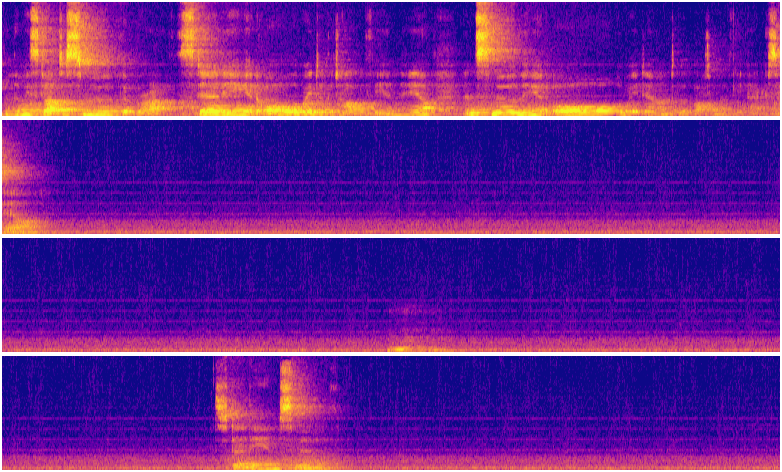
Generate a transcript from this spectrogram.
And then we start to smooth the breath, steadying it all the way to the top of the inhale and smoothing it all the way down to the bottom of the exhale. Mm-hmm. Steady and smooth.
